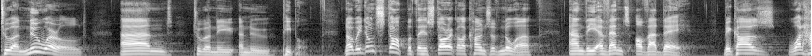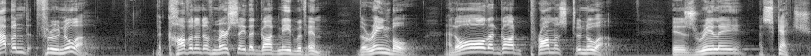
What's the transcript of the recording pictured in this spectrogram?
to a new world and to a new, a new people. Now, we don't stop with the historical accounts of Noah and the events of that day, because what happened through Noah, the covenant of mercy that God made with him, the rainbow, and all that God promised to Noah, is really a sketch.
